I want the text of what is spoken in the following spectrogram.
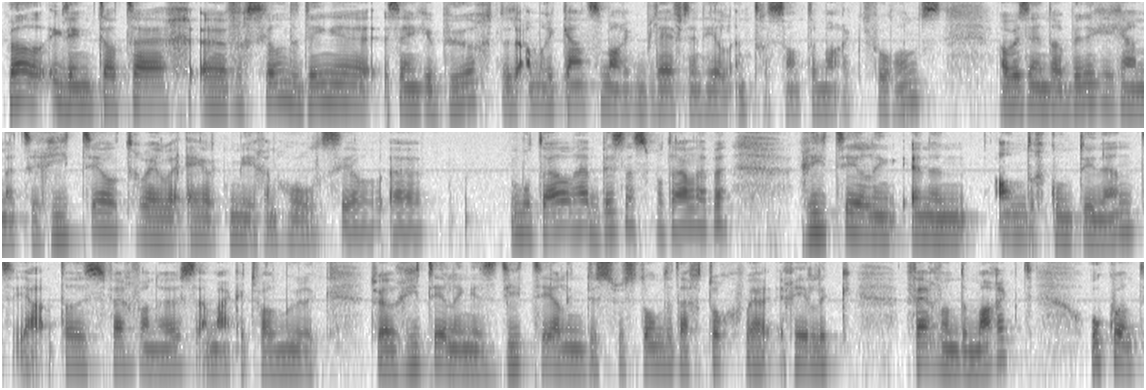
Wel, ik denk dat daar uh, verschillende dingen zijn gebeurd. De Amerikaanse markt blijft een heel interessante markt voor ons. Maar we zijn daar binnen gegaan met retail, terwijl we eigenlijk meer een wholesale uh, model, hè, businessmodel hebben. Retailing in een ander continent, ja, dat is ver van huis en maakt het wel moeilijk. Terwijl retailing is detailing, dus we stonden daar toch redelijk ver van de markt. Ook want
